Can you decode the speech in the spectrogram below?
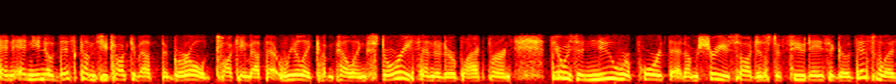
And and you know this comes. You talked about the girl talking about that really compelling story, Senator Blackburn. There was a new report that I'm sure you saw just a few days ago. This was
